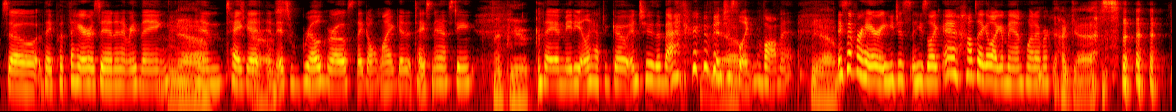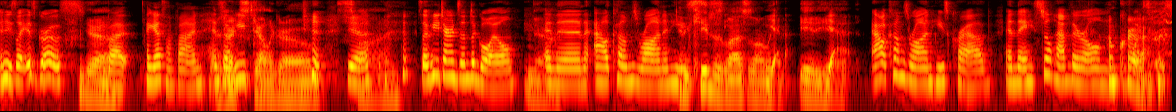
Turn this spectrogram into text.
So they put the hairs in and everything Yeah, and take it, and it's real gross. They don't like it, it tastes nasty. I puke. they immediately have to go into the bathroom and Yeah. just like vomit. Yeah. Except for Harry, he just he's like, eh, I'll take it like a man, whatever. I guess. And he's like, it's gross. Yeah. But I guess I'm fine. And I so drink he Skelegro. It's Yeah. so he turns into Goyle. Yeah. And then out comes Ron and he's And he keeps his glasses on like Yeah. an idiot. Yeah. Out comes Ron, he's Crabbe, and they still have their own I'm crap. voices.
